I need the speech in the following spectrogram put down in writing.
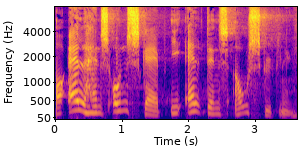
og al hans ondskab i al dens afskygning,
